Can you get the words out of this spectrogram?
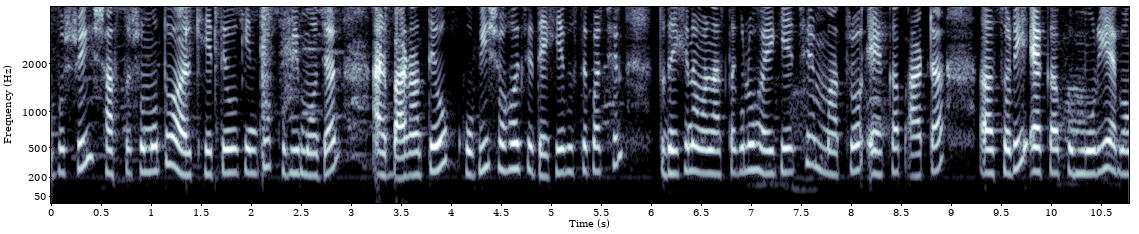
অবশ্যই স্বাস্থ্যসম্মত, আর খেতেও কিন্তু খুবই মজার, আর বানাতেও খুবই সহজ, দেখেই বুঝতে পারছেন। তো দেখেন আমার নাস্তাগুলো হয়ে গিয়েছে, মাত্র এক কাপ আটা সরি এক কাপ মুড়ি এবং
